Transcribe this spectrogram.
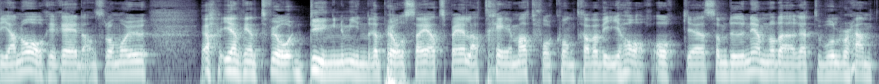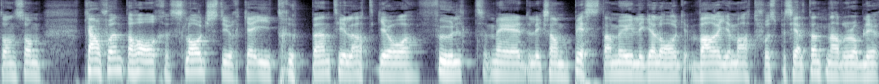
januari redan. Så de har ju ja, egentligen två dygn mindre på sig att spela tre matcher kontra vad vi har. Och eh, som du nämner där, ett Wolverhampton som kanske inte har slagstyrka i truppen till att gå fullt med liksom bästa möjliga lag varje match och speciellt inte när det då blir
